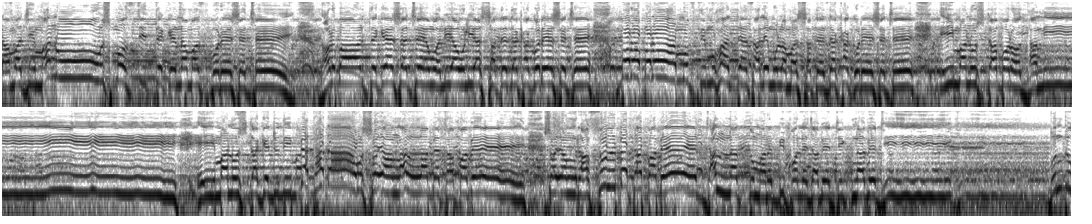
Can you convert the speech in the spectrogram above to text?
নামাজি মানুষ মসজিদ থেকে নামাজ পড়ে এসেছে, দরবার থেকে এসেছে, ওলিয়া উলিয়ার সাথে দেখা করে এসেছে, বড় বড় মুফতি মুহাদ্দেস আলিমুল আমার সাথে দেখা করে এসেছে, এই মানুষটা বড় দামি। এই মানুষটাকে যদি ব্যথা দাও, স্বয়ং আল্লাহ ব্যথা পাবে, স্বয়ং রাসুল ব্যথা পাবে, জান্নাত তোমার বিফলে যাবে, ঠিক না বে ঠিক বন্ধু,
